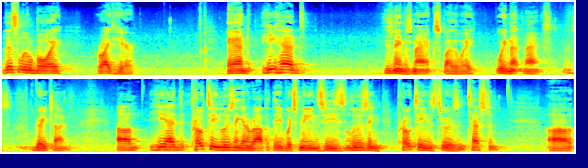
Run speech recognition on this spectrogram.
this little boy right here. And he had, his name is Max, by the way. We met Max. It was a great time. Um, he had protein losing enteropathy, which means he's losing proteins through his intestine. Uh,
